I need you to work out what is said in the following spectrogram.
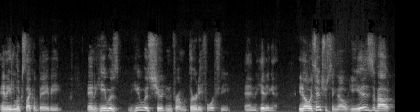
and he looks like a baby. And he was he was shooting from 34 feet and hitting it. You know, it's interesting though. He is about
